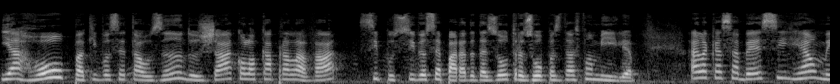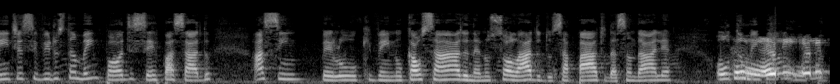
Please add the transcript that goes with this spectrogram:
e a roupa que você está usando já colocar para lavar, se possível separada das outras roupas da família. Ela quer saber se realmente esse vírus também pode ser passado assim, pelo que vem no calçado, né, no solado do sapato, da sandália, ou Sim, também ele, ele,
